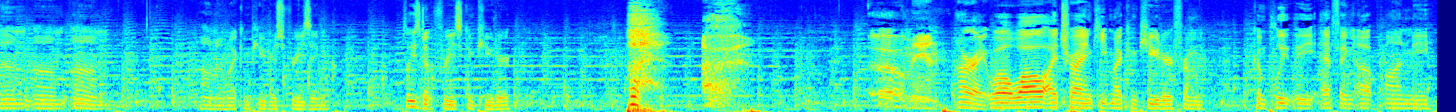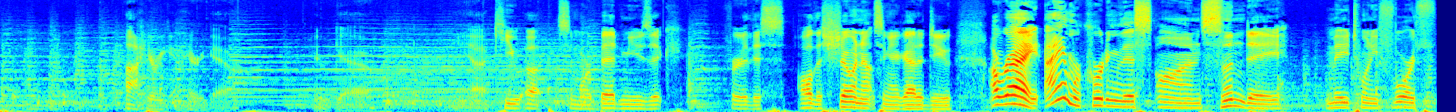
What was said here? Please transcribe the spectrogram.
um, um, um. Oh no, my computer's freezing. Please don't freeze, computer. oh man. All right. Well, while I try and keep my computer from completely effing up on me. Ah, here we go. Here we go. Here we go. Yeah, cue up some more bed music for this all this show announcing I got to do. All right, I am recording this on Sunday, May 24th.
